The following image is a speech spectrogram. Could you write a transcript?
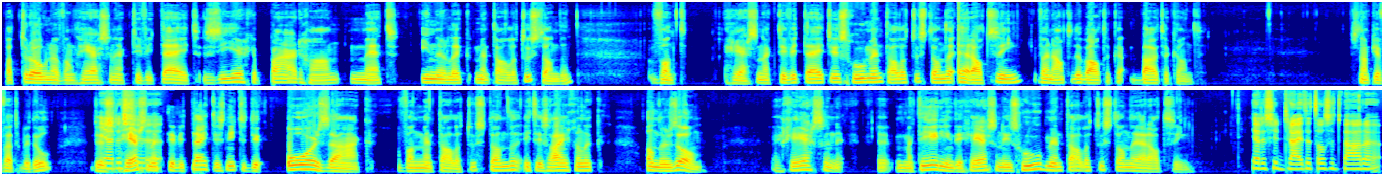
patronen van hersenactiviteit zeer gepaard gaan met innerlijk mentale toestanden. Want hersenactiviteit is hoe mentale toestanden eruit zien vanuit de buitenkant. Snap je wat ik bedoel? Dus, dus hersenactiviteit is niet de oorzaak van mentale toestanden, het is eigenlijk andersom. Hersen, eh, materie in de hersenen is hoe mentale toestanden eruit zien. Ja, dus je draait het als het ware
